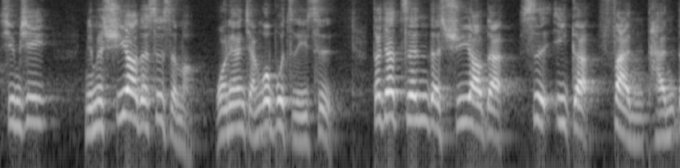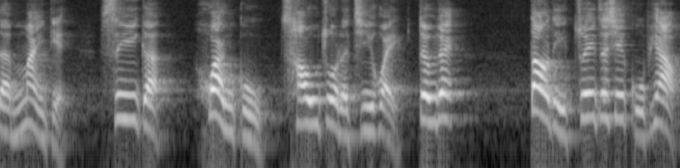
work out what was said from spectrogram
是不是？你们需要的是什么？我娘讲过不止一次，大家真的需要的是一个反弹的卖点，是一个换股操作的机会，对不对？到底追这些股票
